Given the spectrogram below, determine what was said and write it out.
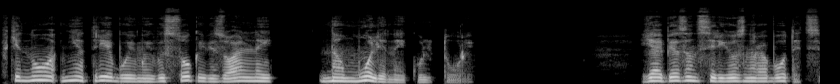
В кино нет требуемой высокой визуальной намоленной культуры. Я обязан серьезно работать,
